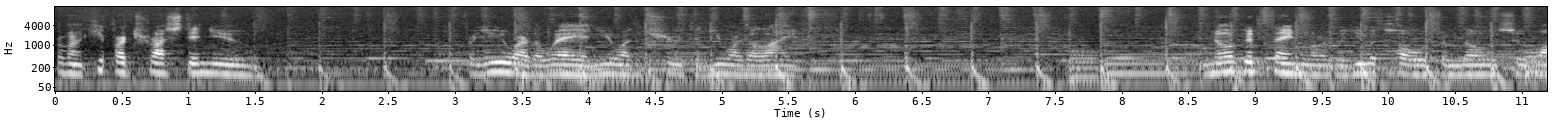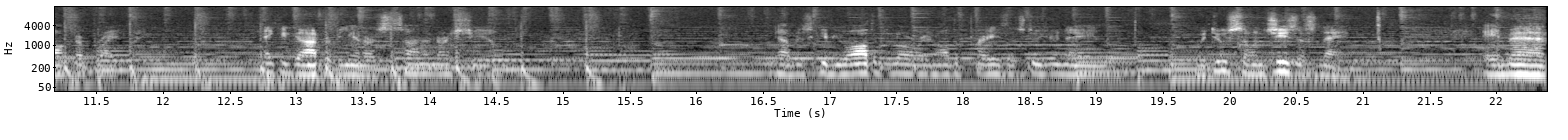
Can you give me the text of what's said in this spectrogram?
We're going to keep our trust in you. For you are the way, and you are the truth, and you are the life. No good thing, Lord, will you withhold from those who walk uprightly. Thank you, God, for being our sun and our shield. God, we just give you all the glory and all the praise that's due your name. We do so in Jesus' name. Amen.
